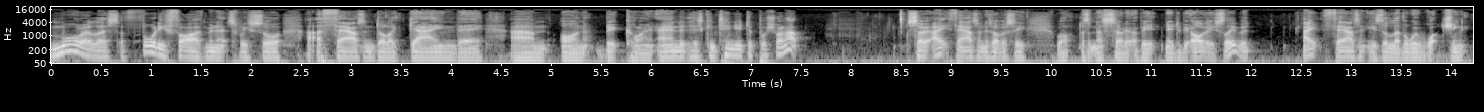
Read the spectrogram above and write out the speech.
more or less of 45 minutes. We saw a thousand dollar gain there um, on Bitcoin, and it has continued to push on up. So 8,000 is obviously, well, doesn't necessarily need to be obviously, but 8,000 is the level we're watching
